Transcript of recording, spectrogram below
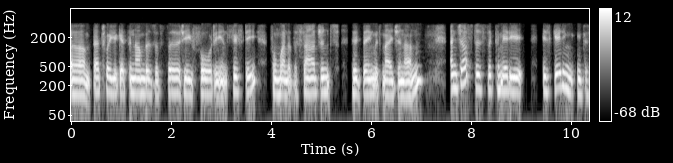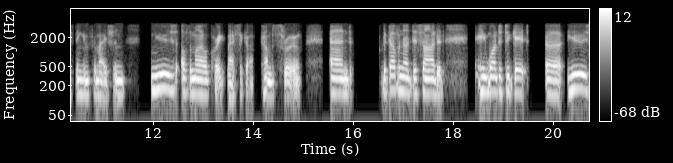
um, that's where you get the numbers of 30, 40, and 50 from one of the sergeants who'd been with Major Nunn. And just as the committee is getting interesting information, news of the Myall Creek massacre comes through. And the governor decided he wanted to get uh, use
